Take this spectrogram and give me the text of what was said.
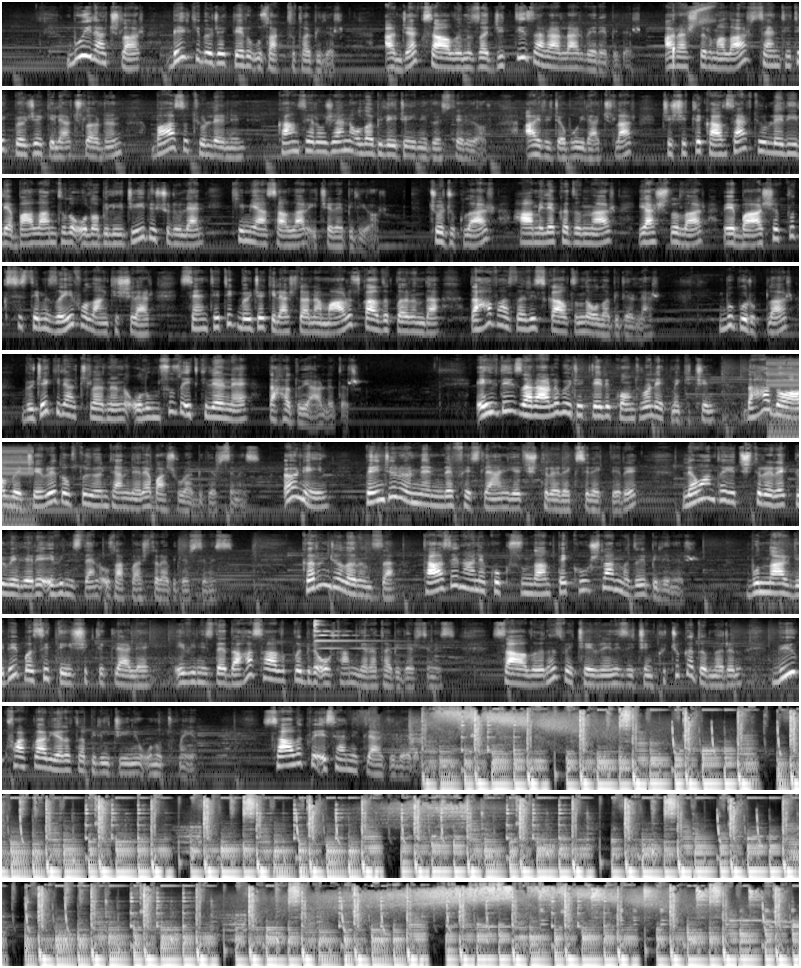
Bu ilaçlar belki böcekleri uzak tutabilir ancak sağlığınıza ciddi zararlar verebilir. Araştırmalar sentetik böcek ilaçlarının bazı türlerinin kanserojen olabileceğini gösteriyor. Ayrıca bu ilaçlar çeşitli kanser türleriyle bağlantılı olabileceği düşünülen kimyasallar içerebiliyor. Çocuklar, hamile kadınlar, yaşlılar ve bağışıklık sistemi zayıf olan kişiler sentetik böcek ilaçlarına maruz kaldıklarında daha fazla risk altında olabilirler. Bu gruplar böcek ilaçlarının olumsuz etkilerine daha duyarlıdır. Evde zararlı böcekleri kontrol etmek için daha doğal ve çevre dostu yöntemlere başvurabilirsiniz. Örneğin pencere önlerinde fesleğen yetiştirerek sinekleri, lavanta yetiştirerek güveleri evinizden uzaklaştırabilirsiniz. Karıncaların ise taze nane kokusundan pek hoşlanmadığı bilinir. Bunlar gibi basit değişikliklerle evinizde daha sağlıklı bir ortam yaratabilirsiniz. Sağlığınız ve çevreniz için küçük adımların büyük farklar yaratabileceğini unutmayın. Sağlık ve esenlikler dilerim.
